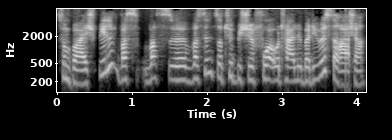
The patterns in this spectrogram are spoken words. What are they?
Zum Beispiel, was, was, äh, was sind so typische Vorurteile über die Österreicher?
